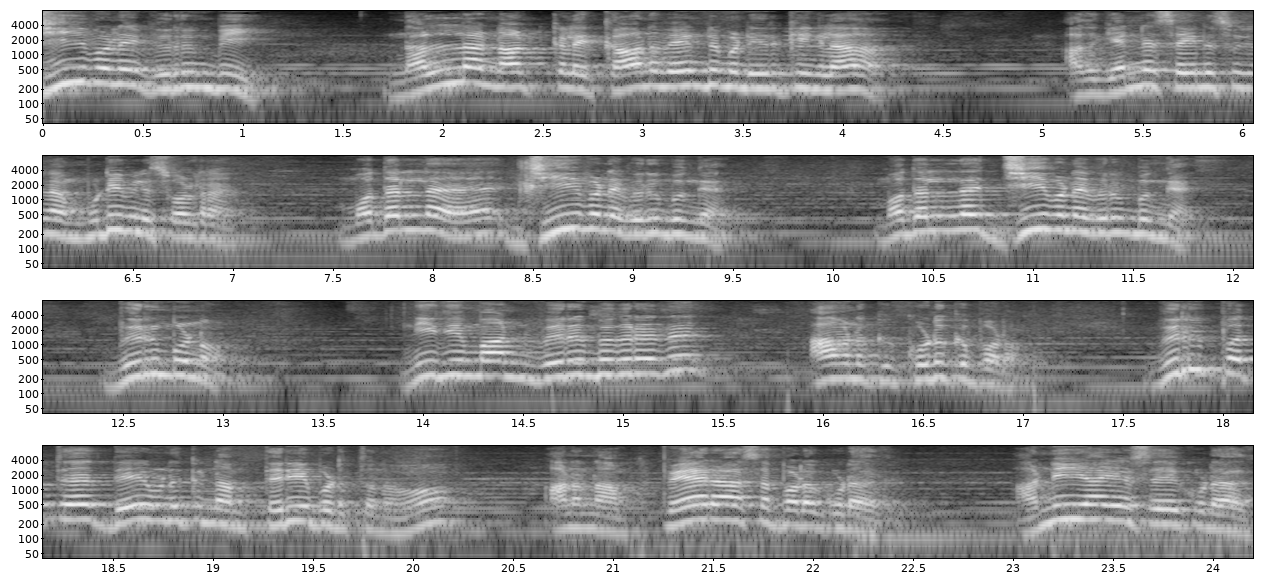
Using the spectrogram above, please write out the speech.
ஜீவனை விரும்பி நல்ல நாட்களை காண வேண்டும் என்று இருக்கீங்களா? அதுக்கு என்ன செய்யணும்னு சொல்லி நான் முடிவில் சொல்கிறேன் முதல்ல ஜீவனை விரும்புங்க. முதல்ல ஜீவனை விரும்புங்க. விரும்பணும். நீதிமான் விரும்புகிறது அவனுக்கு கொடுக்கப்படும். விருப்பத்தை தேவனுக்கு நாம் தெரியப்படுத்தணும். ஆனால் நாம் பேராசைப்படக்கூடாது. அநியாயம் செய்யக்கூடாது.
